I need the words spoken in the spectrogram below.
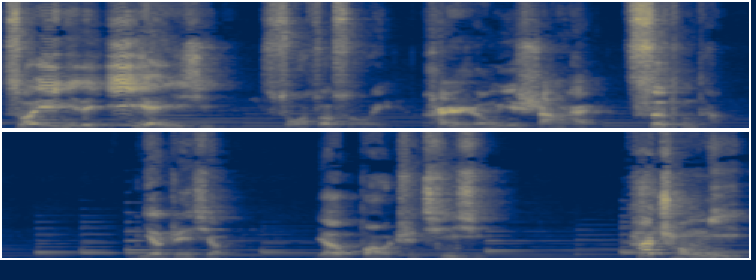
所以你的一言一行、所作所为，很容易伤害、刺痛他。要珍惜，要保持清醒。他宠你，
